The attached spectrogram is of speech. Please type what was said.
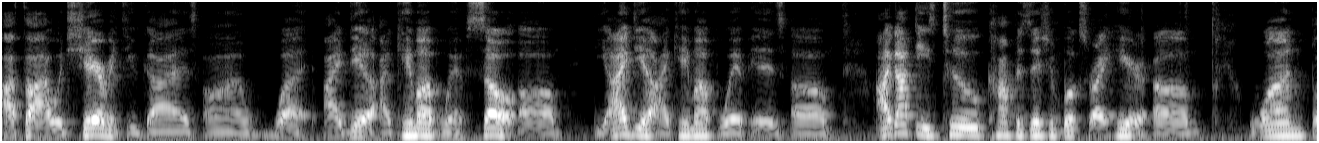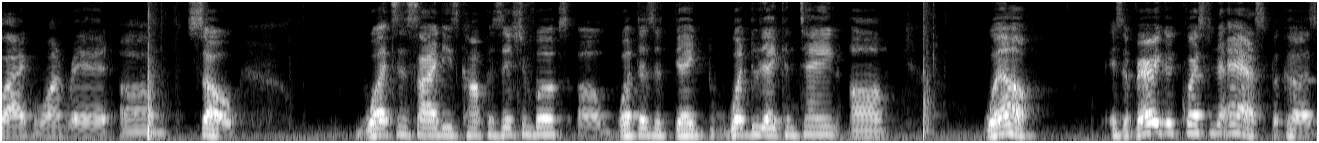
I thought I would share with you guys on what idea I came up with. So, um, the idea I came up with is um, I got these two composition books right here. Um, one black, one red. Um, so, what's inside these composition books? Uh, what does it they what do they contain? Um, well, it's a very good question to ask because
